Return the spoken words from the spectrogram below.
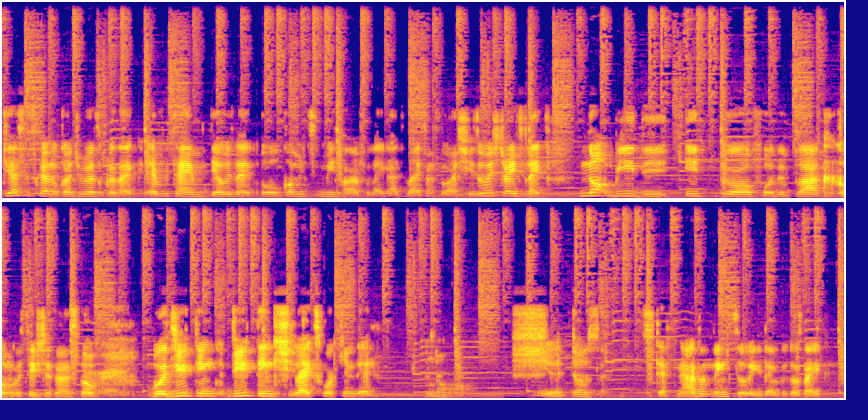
guess it's kind of controversial because like every time they always like oh coming to meet her for like advice and stuff and she's always trying to like not be the it girl for the black conversations and stuff Right. but do you think do you think she likes working there No, she Yeah. doesn't. definitely i don't think so either because like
